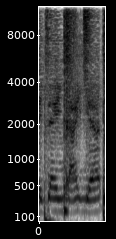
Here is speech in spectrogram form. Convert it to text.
on a night yet.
